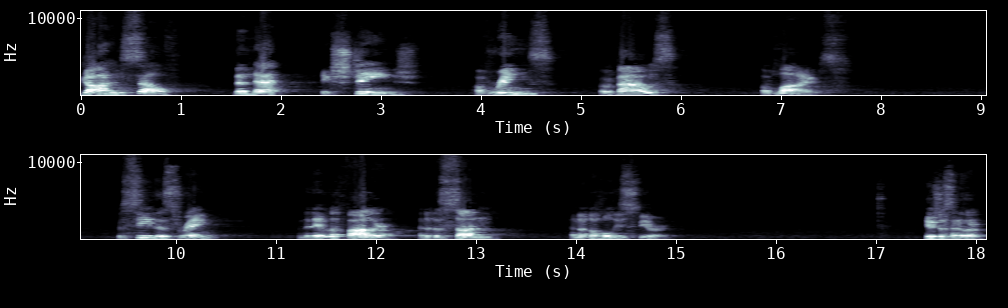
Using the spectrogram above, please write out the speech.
God Himself, than that exchange of rings, of vows, of lives. Receive this ring in the name of the Father, and of the Son, and of the Holy Spirit. Here's just another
